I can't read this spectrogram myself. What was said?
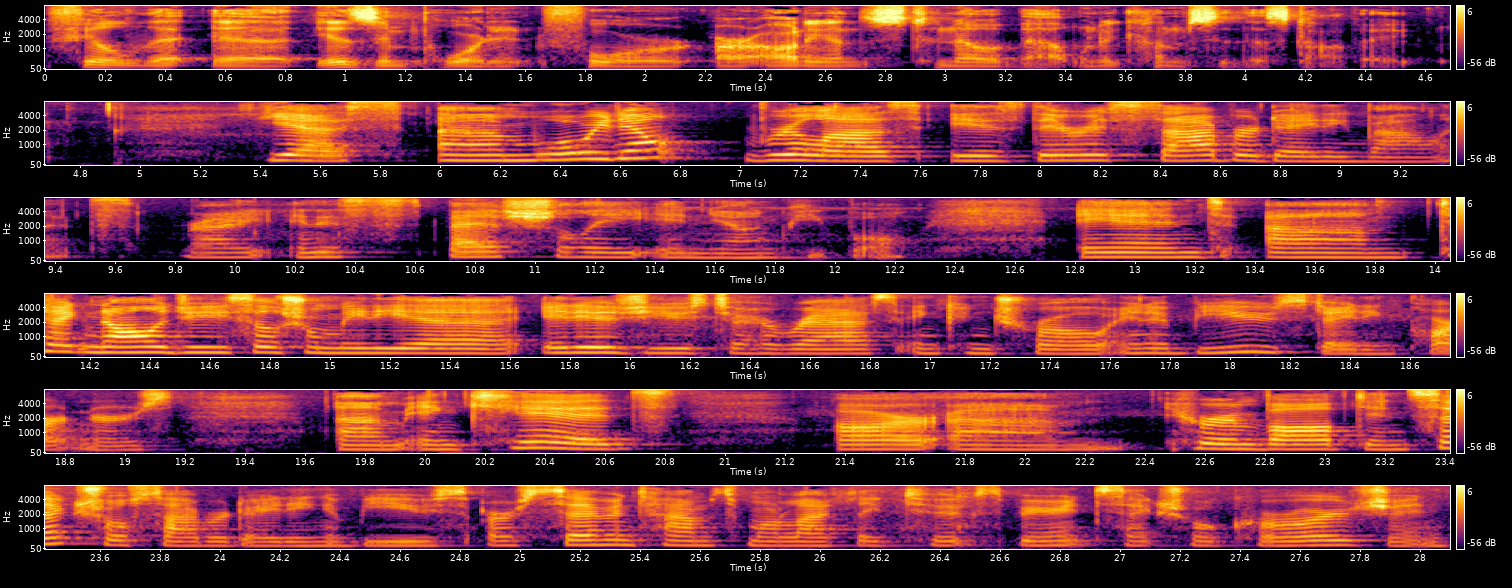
feel that uh, is important for our audience to know about when it comes to this topic? Yes. Um, what we don't realize is there is cyber dating violence, right? And especially in young people. And um, technology, social media, it is used to harass and control and abuse dating partners. Um, and kids are um, who are involved in sexual cyber dating abuse are seven times more likely to experience sexual coercion.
